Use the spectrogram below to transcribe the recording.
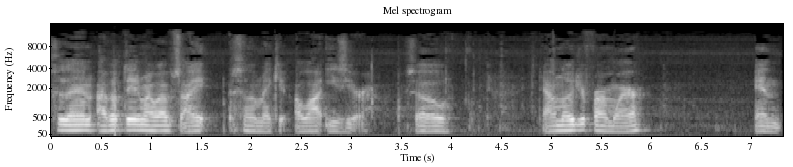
So then I've updated my website so it'll make it a lot easier. So download your firmware and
